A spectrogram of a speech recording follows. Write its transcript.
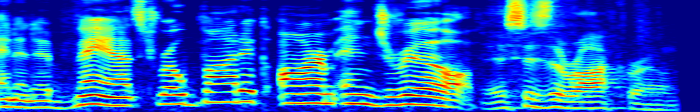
and an advanced robotic arm and drill. This is the rock room.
